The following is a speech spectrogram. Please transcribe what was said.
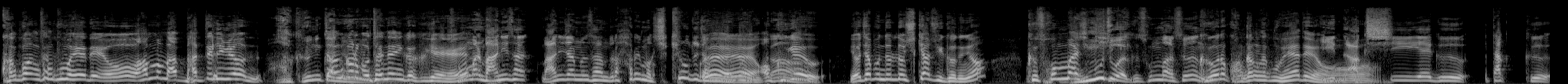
관광 상품 해야 돼요. 한번 맛, 맛들리면 아, 그러니까. 딴 거를 못 한다니까, 그게. 정말 많이 사, 많이 잡는 사람들은 하루에 막 10kg도 예, 잡는 예. 거니까. 어, 그게 여자분들도 쉽게 할 수 있거든요? 그 손맛이. 너무 좋아요. 그 손맛은. 그거는 관광 상품 해야 돼요. 이 낚시의 그, 딱 그,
